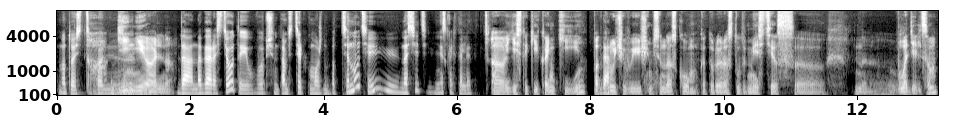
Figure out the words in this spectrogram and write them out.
Ну, то есть, типа, н- Гениально. да, нога растет, и, в общем, там стельку можно подтянуть и носить несколько лет. А, есть такие коньки, Да. подкручивающимся носком, которые растут вместе с э, владельцем.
